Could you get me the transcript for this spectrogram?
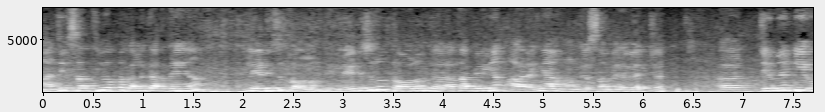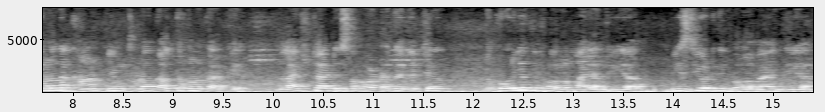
ਹਾਂਜੀ ਸਾਥੀਓ, ਆਪਾਂ ਗੱਲ ਕਰਦੇ ਹਾਂ ਲੇਡੀਜ਼ ਪ੍ਰੋਬਲਮ ਦੀ। ਲੇਡੀਜ਼ ਨੂੰ ਪ੍ਰੋਬਲਮ ਜ਼ਿਆਦਾਤਰ ਜਿਹੜੀਆਂ ਆ ਰਹੀਆਂ ਹੁਣ ਦੇ ਸਮੇਂ ਦੇ ਵਿੱਚ ਜਿਵੇਂ ਕਿ ਉਹਨਾਂ ਦਾ ਖਾਣ ਪੀਣ ਥੋੜਾ ਗਲਤ ਹੋਣ ਕਰਕੇ ਲਾਈਫਸਟਾਈਲ ਡਿਸਆਰਡਰ ਦੇ ਵਿੱਚ ਲਕੋਰੀਆ ਦੀ ਪ੍ਰੋਬਲਮ ਆ ਜਾਂਦੀ ਆ ਪੀਸੀਓਡੀ ਦੀ ਪ੍ਰੋਬਲਮ ਆ ਜਾਂਦੀ ਆ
